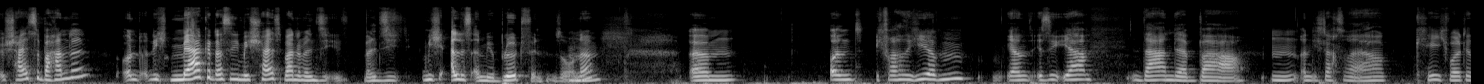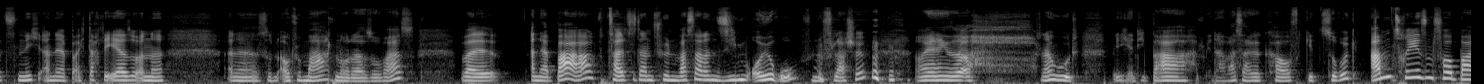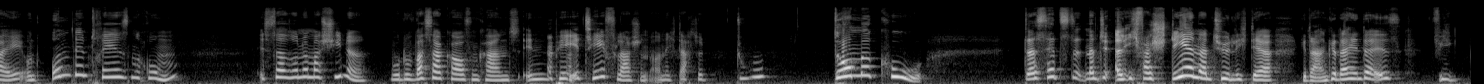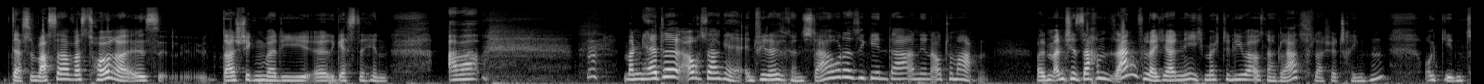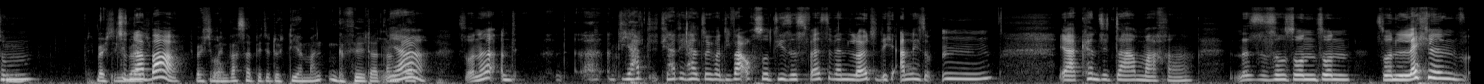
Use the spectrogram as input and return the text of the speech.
scheiße behandeln und, und ich merke, dass sie mich scheiße behandeln, weil sie, weil sie mich alles an mir blöd finden, so, ne? Ähm, und ich frage sie hier, hm, ja, sie, ja, da an der Bar. Hm, Und ich dachte so, ja, okay, ich wollte jetzt nicht an der Bar. Ich dachte eher so an, eine, an eine, so einen Automaten oder sowas, weil an der Bar zahlst du dann für ein Wasser dann 7 Euro für eine Flasche. und ich denke so, ach, na gut, bin ich an die Bar, hab mir da Wasser gekauft, geht zurück am Tresen vorbei und um den Tresen rum ist da so eine Maschine, wo du Wasser kaufen kannst in PET-Flaschen. Und ich dachte, du dumme Kuh. Das hättest du natürlich, also ich verstehe natürlich, der Gedanke dahinter ist, wie das Wasser, was teurer ist, da schicken wir die äh, Gäste hin. Aber man hätte auch sagen, ja, entweder sie können es da oder sie gehen da an den Automaten. Weil manche Sachen sagen vielleicht, ja, nee, ich möchte lieber aus einer Glasflasche trinken und gehen zum, Ich möchte, zu lieber, einer Bar. ich möchte So. mein Wasser bitte durch Diamanten gefiltert. Danke. Ja, so, ne? Und und die hat, die hat die halt so, die war auch so dieses, weißt du, wenn Leute dich anlegen, so, mm, ja, können sie da machen. Das ist so, so ein, so ein, so ein Lächeln,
